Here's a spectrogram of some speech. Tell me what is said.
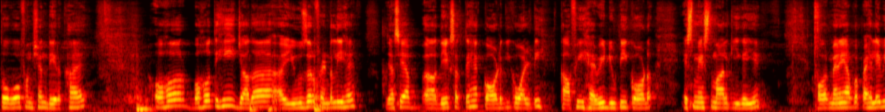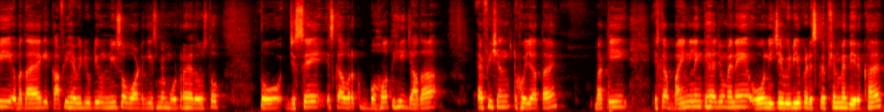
तो वो फ़ंक्शन दे रखा है। और बहुत ही ज़्यादा यूज़र फ्रेंडली है। जैसे आप देख सकते हैं कॉर्ड की क्वालिटी काफ़ी हैवी ड्यूटी कॉर्ड इसमें इस्तेमाल की गई है। और मैंने आपको पहले भी बताया कि काफ़ी हैवी ड्यूटी 1900 वाट की इसमें मोटर है दोस्तों। तो जिससे इसका वर्क बहुत ही ज़्यादा एफिशिएंट हो जाता है। बाकी इसका बाइंग लिंक है जो मैंने, वो नीचे वीडियो के डिस्क्रिप्शन में दे रखा है।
